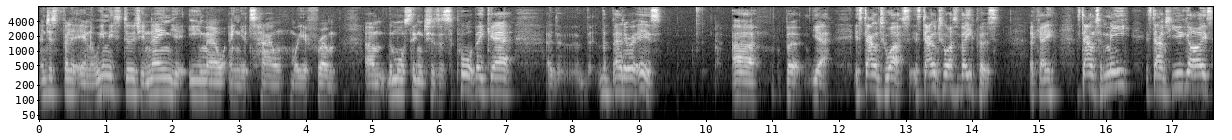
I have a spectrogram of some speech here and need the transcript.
and just fill it in. All you need to do is your name, your email, and your town where you're from. Um, the more signatures of support they get, uh, the better it is. Uh, but yeah, it's down to us. It's down to us vapors. Okay, it's down to me, it's down to you guys,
